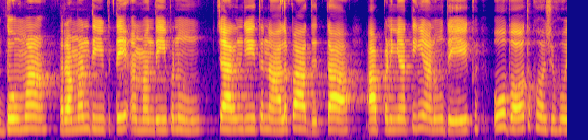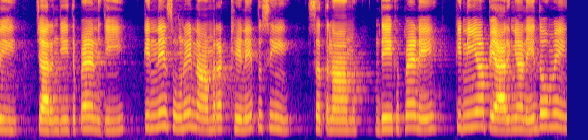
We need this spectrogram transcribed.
ਦੋਵਾਂ, ਰਮਨਦੀਪ ਤੇ ਅਮਨਦੀਪ ਨੂੰ ਚਰਨਜੀਤ ਨਾਲ ਪਾ ਦਿੱਤਾ, ਆਪਣੀਆਂ ਧੀਆਂ ਨੂੰ ਦੇਖ ਉਹ ਬਹੁਤ ਖੁਸ਼ ਹੋਈ। ਚਰਨਜੀਤ, ਭੈਣ ਜੀ, ਕਿੰਨੇ ਸੋਹਣੇ ਨਾਮ ਰੱਖੇ ਨੇ ਤੁਸੀਂ। ਸਤਨਾਮ, ਦੇਖ ਭੈਣੇ, ਕਿੰਨੀਆਂ ਪਿਆਰੀਆਂ ਨੇ ਦੋਵੇਂ।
